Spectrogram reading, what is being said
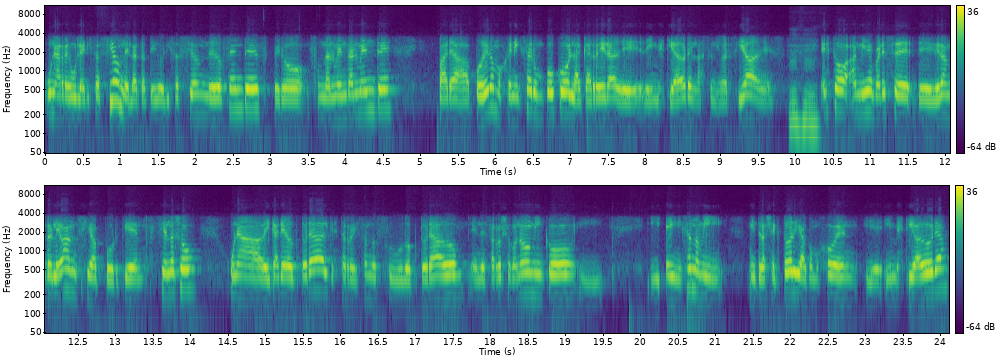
una regularización de la categorización de docentes, pero fundamentalmente para poder homogeneizar un poco la carrera de, investigador en las universidades. Esto a mí me parece de gran relevancia porque siendo yo una becaria doctoral que está realizando su doctorado en desarrollo económico y, e iniciando mi, trayectoria como joven investigadora,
